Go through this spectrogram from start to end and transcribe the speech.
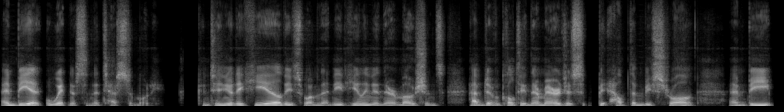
and be a witness in the testimony. Continue to heal these women that need healing in their emotions, have difficulty in their marriages, help them be strong and be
